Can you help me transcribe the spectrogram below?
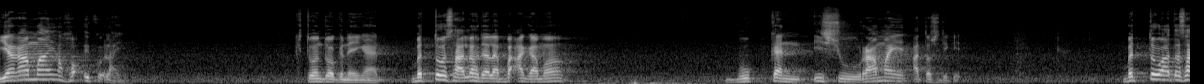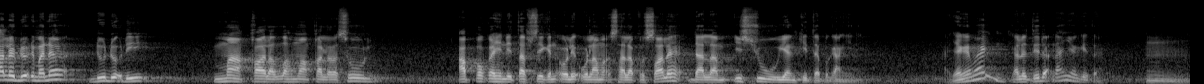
yang ramai hok ikut lain Tuan-tuan kena ingat, betul salah dalam beragama bukan isu ramai atau sedikit. Betul atau salah duduk di mana? Duduk di maqal Allah maqal Rasul. Apakah yang ditafsirkan oleh ulama salafus salih dalam isu yang kita pegang ini? Ha, jangan main. Kalau tidak nanya kita. Hmm.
